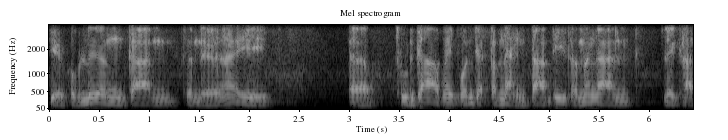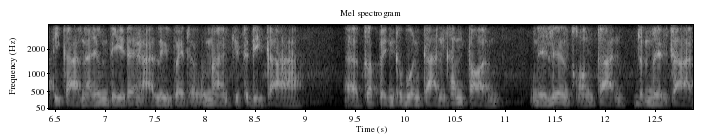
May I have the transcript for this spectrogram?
เกี่ยวกับเรื่องการเสนอให้ทุนเก้าให้พ้นจากตำแหน่งตามที่สำนักงาน เลขาธิการนายกรัฐมนตรีได้หารือไปทางสำนักงานกฤษฎีกาเอ่อก็เป็นกระบวนการขั้นตอนในเรื่องของการดำเนินการ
